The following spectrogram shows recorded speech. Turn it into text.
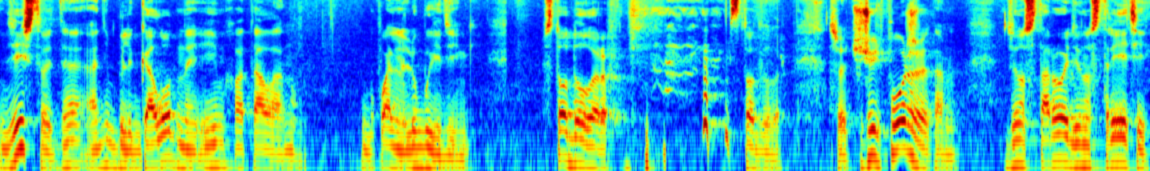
действовать, да, они были голодные, и им хватало ну, буквально любые деньги. 100 долларов, 100 долларов. Чуть-чуть позже, там, 92-й, 93-й,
